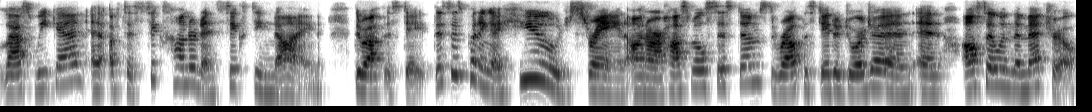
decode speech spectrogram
last weekend up to 669 throughout the state. This is putting a huge strain on our hospital systems throughout the state of Georgia and, and also in the metro.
